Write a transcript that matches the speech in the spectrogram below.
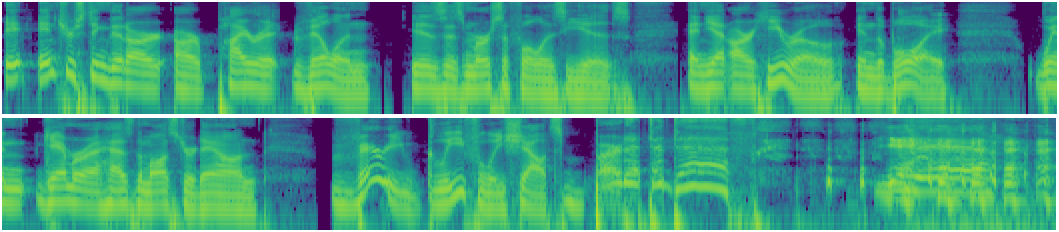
it interesting that our our pirate villain is as merciful as he is, and yet our hero in the boy, when Gamera has the monster down, very gleefully shouts, "Burn it to death!" yeah.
